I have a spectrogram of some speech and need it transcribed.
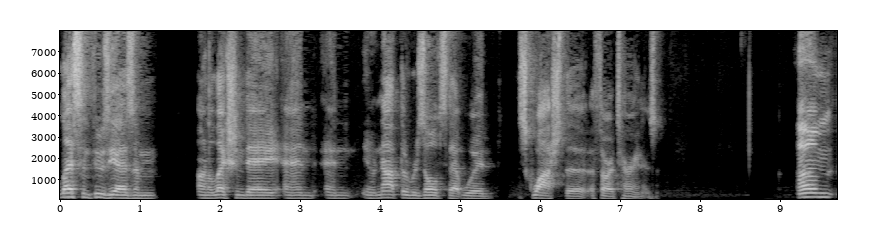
less enthusiasm on election day and and you know not the results that would squash the authoritarianism? Um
